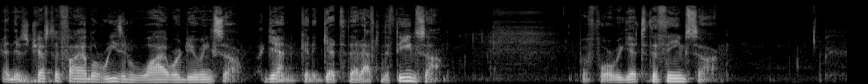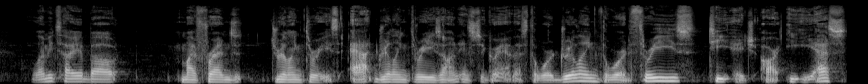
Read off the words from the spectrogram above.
and there's justifiable reason why we're doing so. Again, going to get to that after the theme song. Before we get to the theme song, let me tell you about my friends Drilling Threes at Drilling Threes on Instagram. That's the word drilling, the word threes, T H R E E S.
